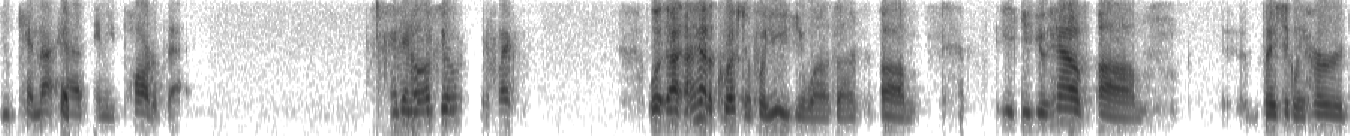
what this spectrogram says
you cannot have any part of that. And then also, well, I, I had a question for you, Jonathan. Um, you, you have um, basically heard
